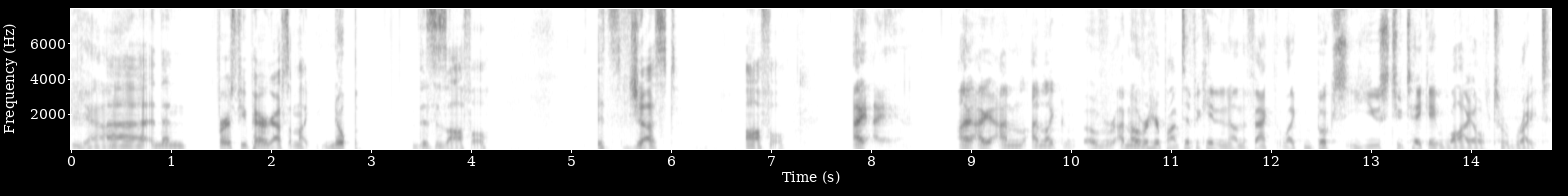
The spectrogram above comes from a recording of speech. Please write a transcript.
Yeah. Uh, and then first few paragraphs, I'm like, nope. This is awful. It's just awful. I, I I, I, I'm I'm like over I'm over here pontificating on the fact that like books used to take a while to write,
